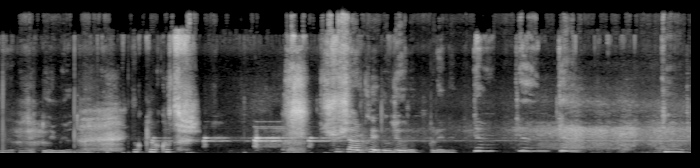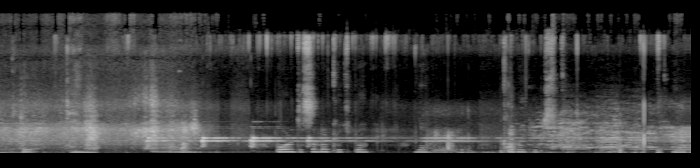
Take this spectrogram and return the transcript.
Bizi duymuyor değil mi? Yok yok otur. Şu şarkıyı biliyorum Granny. Bu arada sana kötü bir haberim var. Ne? Kamera biz. Evet,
